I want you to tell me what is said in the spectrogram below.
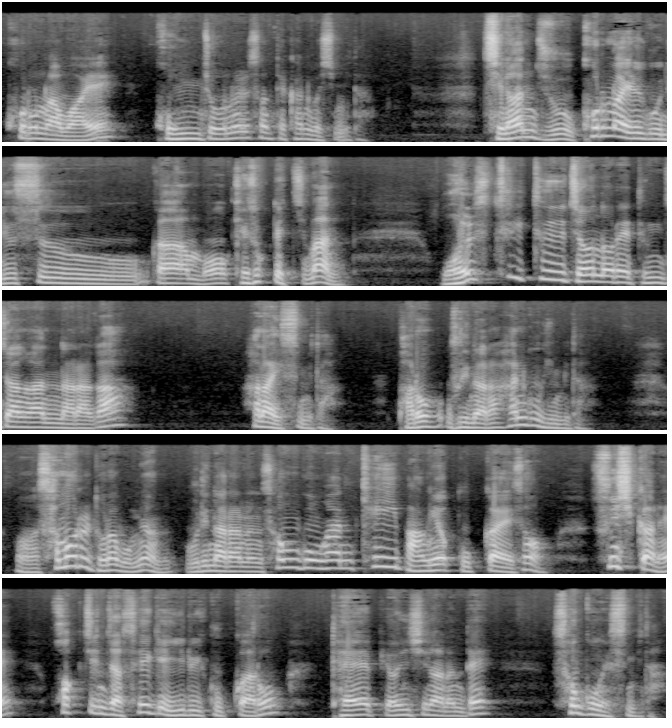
코로나와의 공존을 선택한 것입니다. 지난주 코로나19 뉴스가 뭐 계속됐지만 월스트리트 저널에 등장한 나라가 하나 있습니다. 바로 우리나라 한국입니다. 어, 3월을 돌아보면 우리나라는 성공한 K 방역 국가에서 순식간에 확진자 세계 1위 국가로 대변신하는데 성공했습니다.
